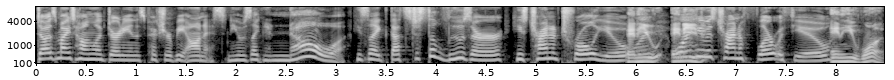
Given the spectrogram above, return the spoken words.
does my tongue look dirty in this picture? Be honest. And he was like, no. He's like, that's just a loser. He's trying to troll you, And or, he- and or he- he was trying to flirt with you. and he won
